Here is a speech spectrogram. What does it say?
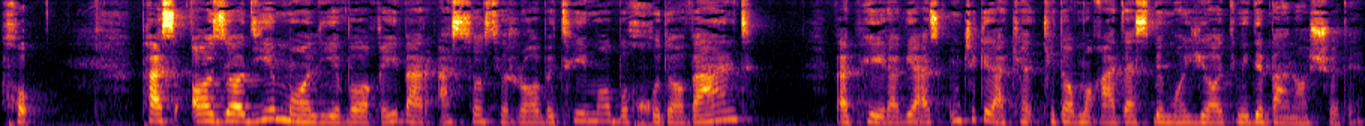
خب پس آزادی مالی واقعی بر اساس رابطه ما با خداوند و پیروی از اونچه که در کتاب مقدس به ما یاد میده بنا شده.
